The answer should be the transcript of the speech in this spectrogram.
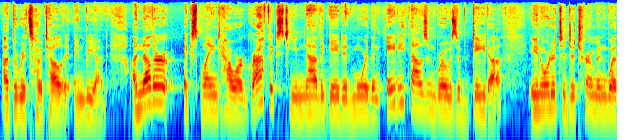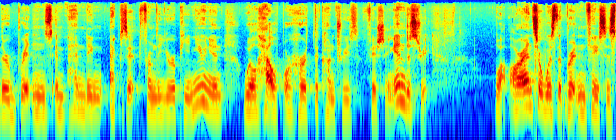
at the Ritz Hotel in Riyadh. Another explained how our graphics team navigated more than 80,000 rows of data in order to determine whether Britain's impending exit from the European Union will help or hurt the country's fishing industry. Well, our answer was that Britain faces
